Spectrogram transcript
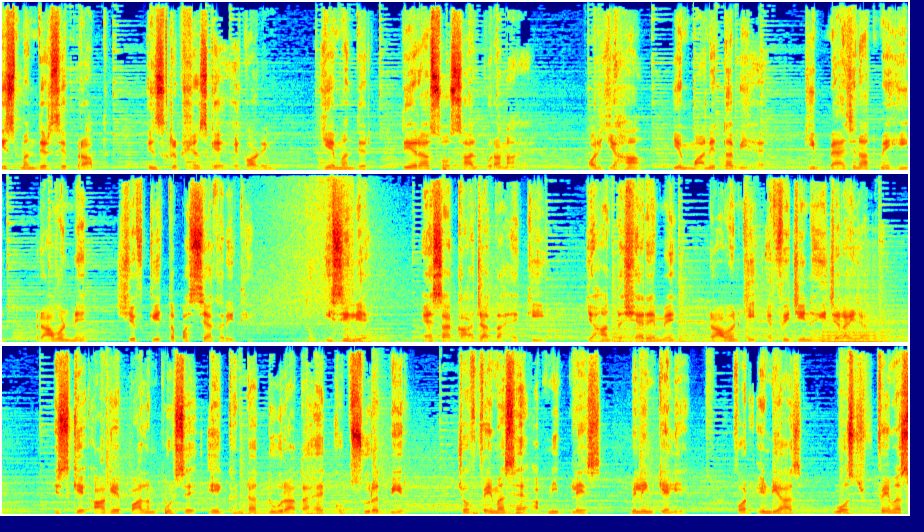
इस मंदिर से प्राप्त इंस्क्रिप्शंस के अकॉर्डिंग ये मंदिर 1300 साल पुराना है और यहाँ ये मान्यता भी है कि बैजनाथ में ही रावण ने शिव की तपस्या करी थी। तो इसीलिए ऐसा कहा जाता है कि यहाँ दशहरे में रावण की एफिजी नहीं जलाई जाती। इसके आगे पालमपुर से एक घंटा दूर आता है खूबसूरत बीर, जो फ़ेमस है अपनी प्लेस बिलिंग के लिए। For India's most famous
